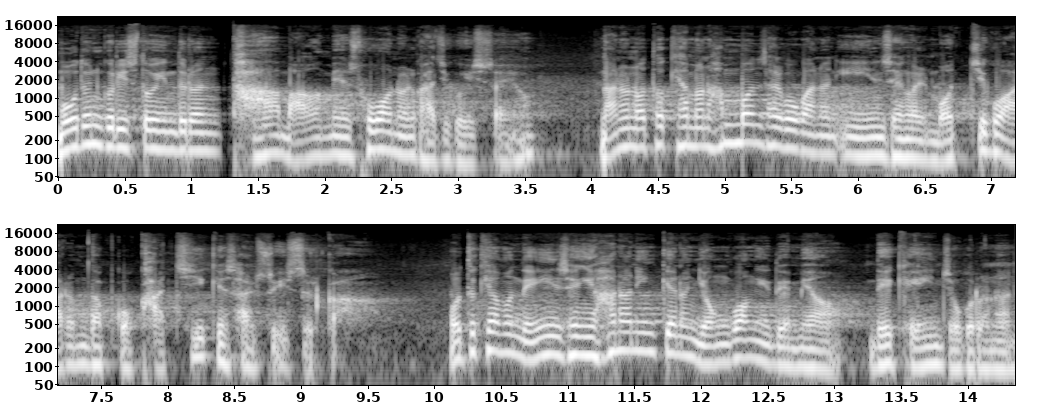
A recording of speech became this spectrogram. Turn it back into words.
모든 그리스도인들은 다 마음의 소원을 가지고 있어요. 나는 어떻게 하면 한 번 살고 가는 이 인생을 멋지고 아름답고 가치 있게 살 수 있을까? 어떻게 하면 내 인생이 하나님께는 영광이 되며 내 개인적으로는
